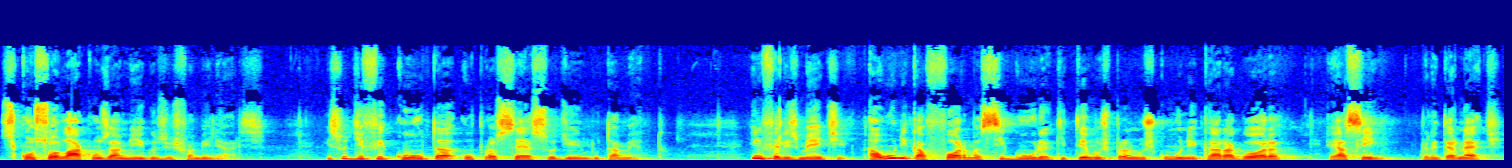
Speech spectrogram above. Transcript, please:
se consolar com os amigos e os familiares. Isso dificulta o processo de enlutamento. Infelizmente, a única forma segura que temos para nos comunicar agora é assim, pela internet,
